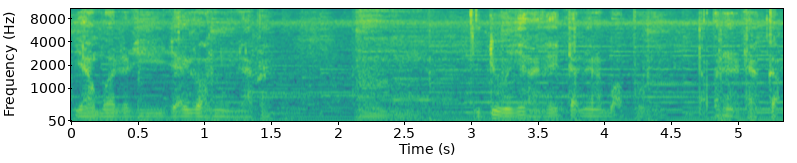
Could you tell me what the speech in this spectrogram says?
Yang berada di daerah ni lah kan. Hmm. Itu je lah. Saya tak nak buat apa. Tak pandai nak cakap.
